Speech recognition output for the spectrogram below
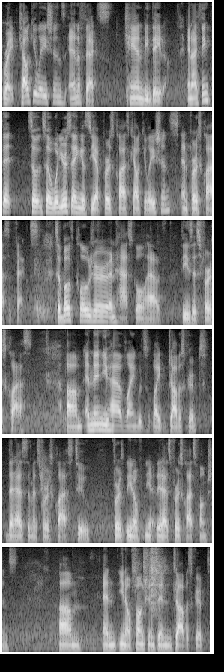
right, calculations and effects can be data. And I think that, so, so what you're saying is you have first class calculations and first class effects. So both Clojure and Haskell have these as first class. Um, and then you have language like JavaScript that has them as first class too. First, you know, it has first class functions. Um, and you know, functions in JavaScript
